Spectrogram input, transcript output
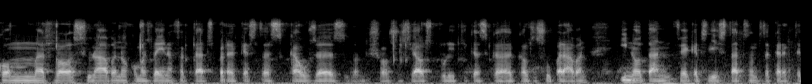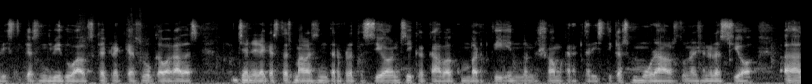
com es relacionaven o com es veien afectats per aquestes causes doncs, això, socials, polítiques que, que els superaven i no tant fer aquests llistats doncs, de característiques individuals que crec que és el que a vegades genera aquestes males interpretacions i que acaba convertint doncs, això en característiques morals d'una generació eh,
